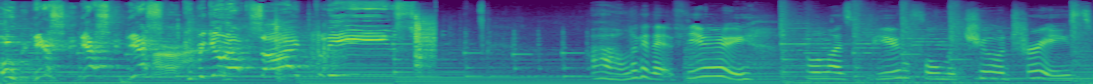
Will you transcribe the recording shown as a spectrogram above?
Oh, yes, yes, yes. Can we go outside, please? Ah, look at that view. All those beautiful mature trees.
